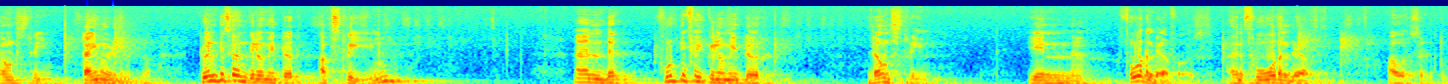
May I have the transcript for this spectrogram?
ഡൗൺ സ്ട്രീം ടൈം എഴുതി കിട്ടുക twenty seven kilometre upstream and forty five kilometre downstream in four and half hours അതിന് ഫോർ ആൻഡ് ഹാഫ് അവേഴ്സ് എടുത്തു.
